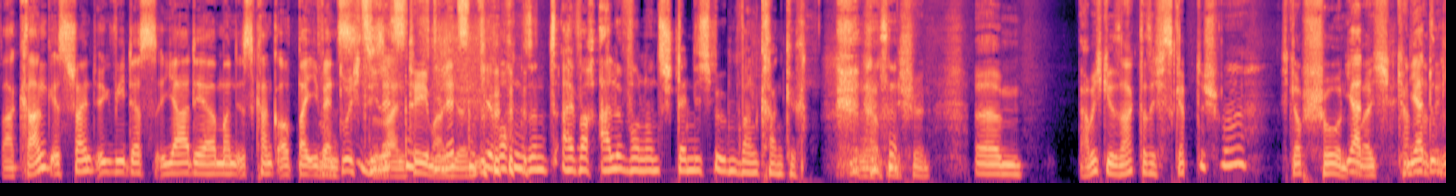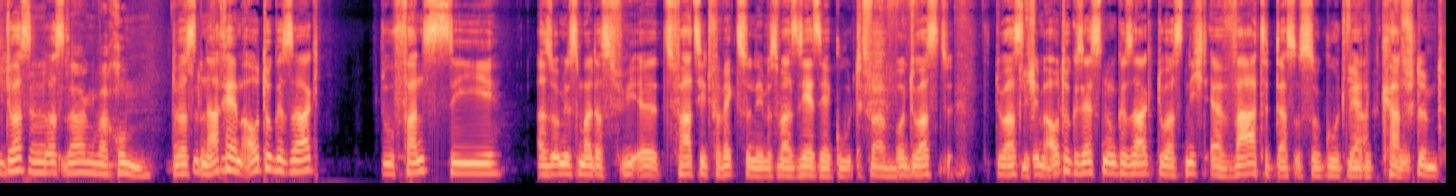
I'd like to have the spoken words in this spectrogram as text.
war krank. Es scheint irgendwie das Jahr der man ist krank auch bei Events durch zu Die sein letzten, Thema die hier. letzten vier Wochen sind einfach alle von uns ständig irgendwann kranke. Ja, das ist nicht schön. Ähm, Habe ich gesagt, dass ich skeptisch war? Ich glaube schon, Ja, aber ich kann ja, du- du hast- nicht du hast- sagen, warum. Du hast das? nachher im Auto gesagt, du fandst sie, also um jetzt mal das äh, Fazit vorwegzunehmen, es war sehr, sehr gut. Es war Und du hast, du hast im. Auto gesessen und gesagt, du hast nicht erwartet, dass es so gut werden kann. Das stimmt.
